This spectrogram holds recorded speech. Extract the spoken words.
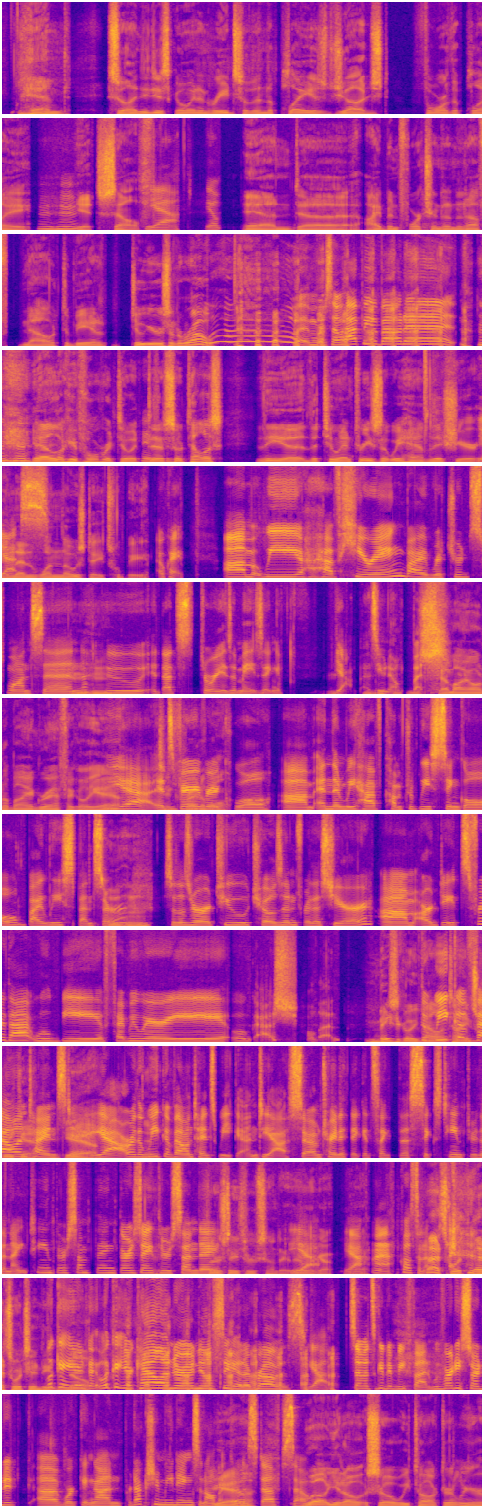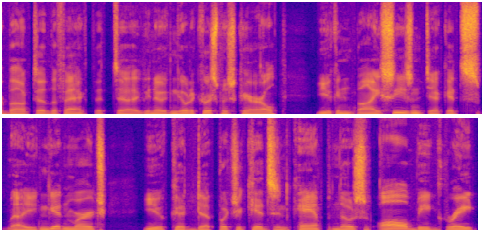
And so then you just go in and read. So then the play is judged for the play Mhm. itself. Yeah. Yep. And uh, I've been fortunate enough now to be in it two years in a row. Woo! and we're so happy about it. yeah, looking forward to it. Uh, so tell us the uh, the two entries that we have this year, and then Yes. when those dates will be. Okay. Um, we have Hearing by Richard Swanson, Mhm. who that story is amazing. If, yeah, as you know, but Semi autobiographical, yeah. yeah, it's, very very cool. Um, and then we have Comfortably Single by Lee Spencer. Mhm. So those are our two chosen for this year. Um, our dates for that will be February. Oh gosh, hold on. Basically, The Valentine's week of weekend. Valentine's Day, Yeah. yeah, or the Yeah. week of Valentine's weekend, yeah. So I'm trying to think. It's like the 16th through the 19th or something. Thursday through Sunday. Thursday through Sunday. There yeah, we go. Yeah, Eh, close enough. That's what that's what you need look at know. your look at your calendar and you'll see it. I promise. Yeah. So it's going to be fun. We've already started uh, working on production meetings and all that kind of stuff. So Well, you know, so we talked earlier about uh, the fact that uh, you know you can go to Christmas Carol, you can buy season tickets, uh, you can get merch, you could uh, put your kids in camp, and those would all be great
